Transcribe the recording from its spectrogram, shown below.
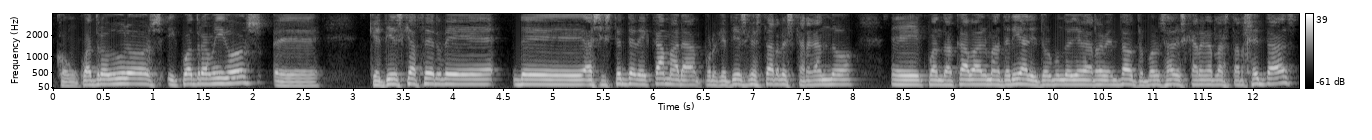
con cuatro duros y cuatro amigos. Eh, que tienes que hacer de, asistente de cámara porque tienes que estar descargando eh, cuando acaba el material y todo el mundo llega reventado, te pones a descargar las tarjetas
